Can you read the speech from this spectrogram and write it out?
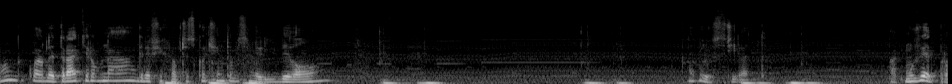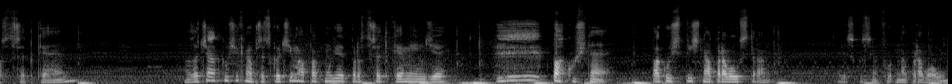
No, takováhle trať rovná, kde všechno přeskočím, to by se mi líbilo. Nebudu střílet. Pak můžu jet prostředkem. Na začátku všechno přeskočím a pak můžu jet prostředkem, jenže... Pak už ne. Pak už spíš na pravou stranu. Takže zkusím furt na pravou.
